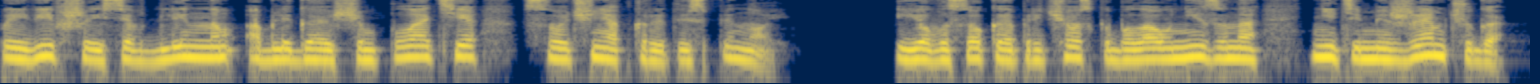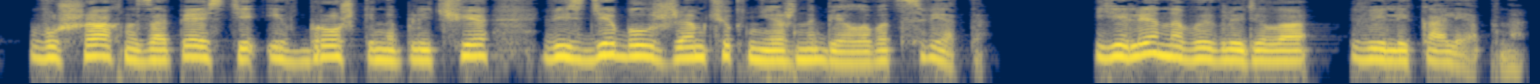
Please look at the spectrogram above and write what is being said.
появившаяся в длинном облегающем платье с очень открытой спиной. Ее высокая прическа была унизана нитями жемчуга, в ушах, на запястье и в брошке на плече везде был жемчуг нежно-белого цвета. Елена выглядела великолепно.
